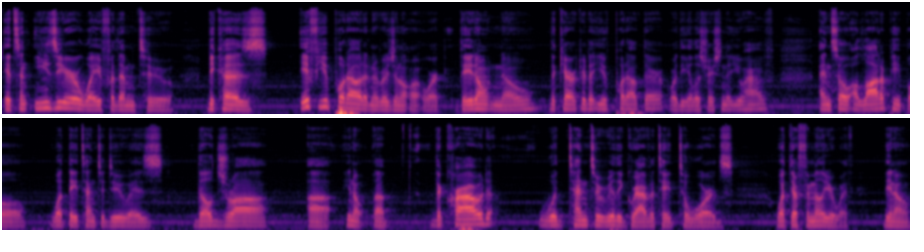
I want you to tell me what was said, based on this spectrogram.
it's an easier way for them to because if you put out an original artwork, they don't know the character that you've put out there or the illustration that you have. And so a lot of people what they tend to do is they'll draw uh, you know, uh, the crowd would tend to really gravitate towards what they're familiar with. You know,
